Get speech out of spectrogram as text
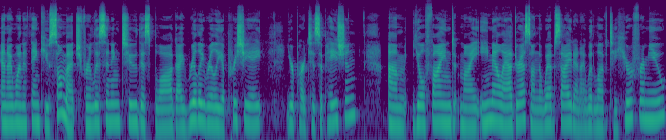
and I want to thank you so much for listening to this blog. I really, really appreciate your participation. Um, you'll find my email address on the website, and I would love to hear from you.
